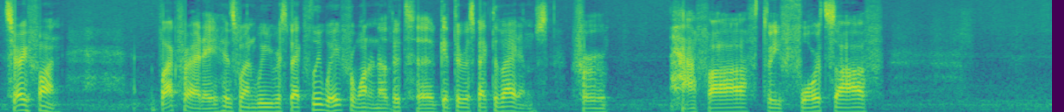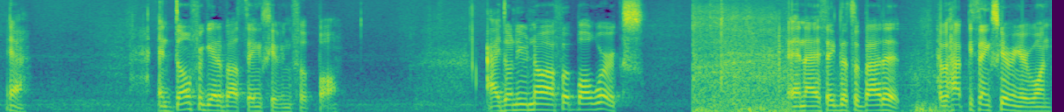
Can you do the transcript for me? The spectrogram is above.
it's very fun. Black Friday is when we respectfully wait for one another to get their respective items for half off, three fourths off. Yeah. And don't forget about Thanksgiving football. I don't even know how football works. And I think that's about it. Have a happy Thanksgiving, everyone.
